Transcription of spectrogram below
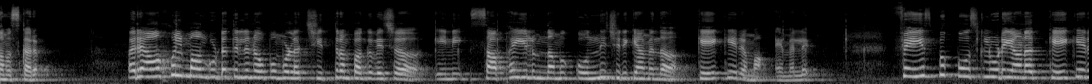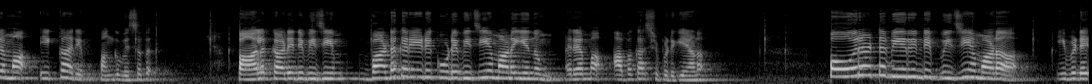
നമസ്കാരം. രാഹുൽ മാങ്കൂട്ടത്തിലിനൊപ്പമുള്ള ചിത്രം പങ്കുവെച്ച് ഇനി സഭയിലും നമുക്ക് ഒന്നിച്ചിരിക്കാമെന്ന് K K Rama M L A. Facebook പോസ്റ്റിലൂടെയാണ് കെ കെ രമ ഇക്കാര്യം പങ്കുവച്ചത്. പാലക്കാടിന്റെ വിജയം വടകരയുടെ കൂടെ വിജയമാണ് എന്നും രമ അവകാശപ്പെടുകയാണ്. പോരാട്ട വീറിന്റെ വിജയമാണ് ഇവിടെ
